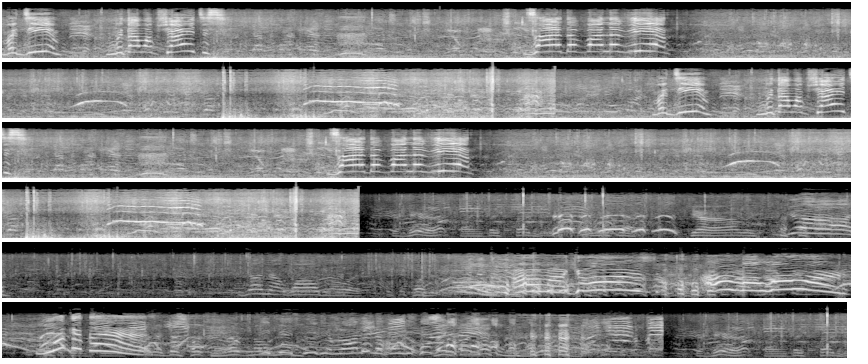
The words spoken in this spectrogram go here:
Вадим, вы там общаетесь? Задом наверх! Вадим, вы там общаетесь? Задом наверх! Golly. God! You're not wild horse. Oh my gosh! Oh my lord! Look at that! It just hit him right in the head. There. To hear that thing, they started.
